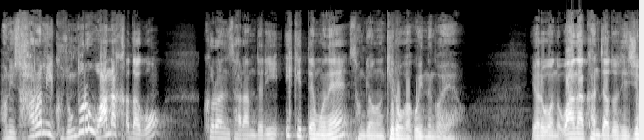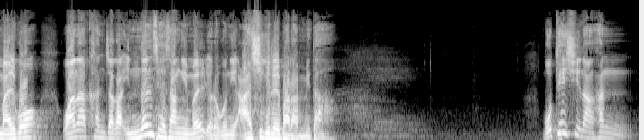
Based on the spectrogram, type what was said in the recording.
아니, 사람이 그 정도로 완악하다고? 그런 사람들이 있기 때문에 성경은 기록하고 있는 거예요. 여러분, 완악한 자도 되지 말고, 완악한 자가 있는 세상임을 여러분이 아시기를 바랍니다. 모태신앙 한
